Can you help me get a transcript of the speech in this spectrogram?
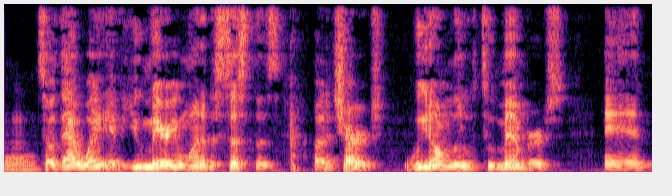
Mm. So that way, if you marry one of the sisters of the church, we don't lose two members, and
